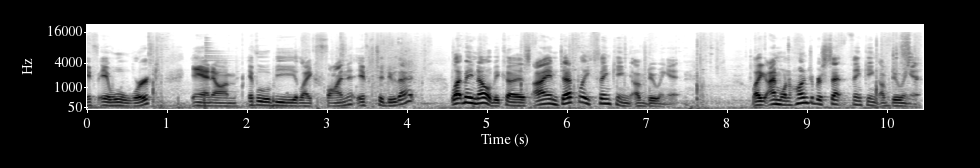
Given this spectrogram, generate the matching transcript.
if it will work and um, if it will be like fun if to do that, let me know because I am definitely thinking of doing it. Like I'm 100% thinking of doing it.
